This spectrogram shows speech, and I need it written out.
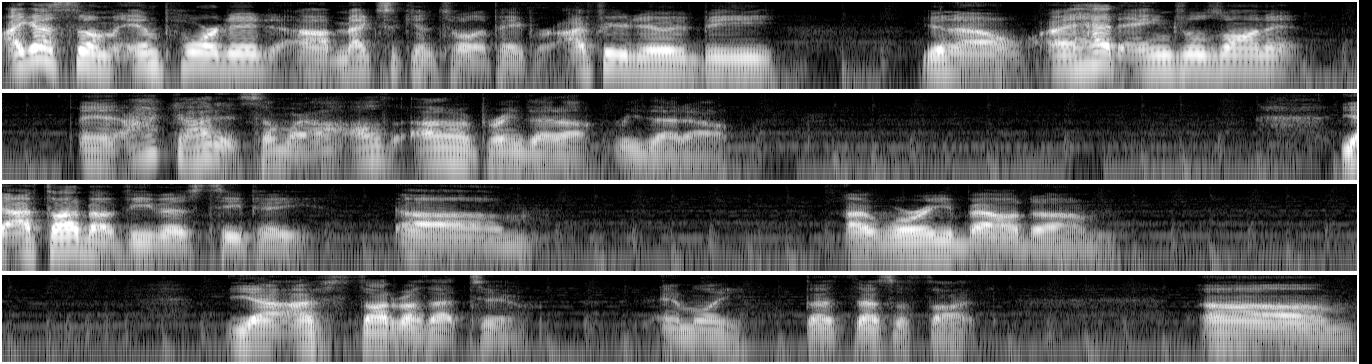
I got some imported uh, Mexican toilet paper. I figured it would be, you know, I had angels on it, and I got it somewhere. I'll I'll, I'll bring that up, read that out. Yeah, I've thought about Viva's TP. Um, I worry about. Um, yeah, I've thought about that too. Emily. That that's a thought. Um,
